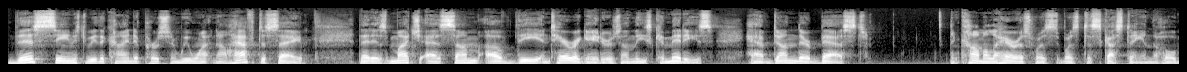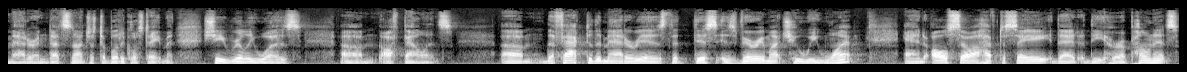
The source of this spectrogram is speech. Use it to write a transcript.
This seems to be the kind of person we want. And I'll have to say that as much as some of the interrogators on these committees have done their best and Kamala Harris was was disgusting in the whole matter, and that's not just a political statement. She really was um, off balance. Um, the fact of the matter is that this is very much who we want. And also, I'll have to say that the, her opponents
